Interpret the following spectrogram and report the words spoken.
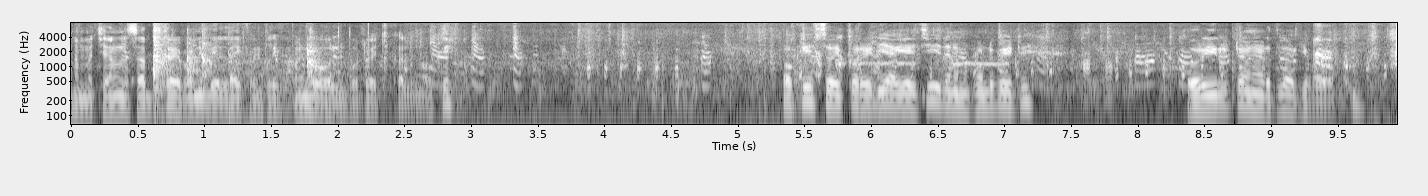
நம்ம சேனலை சப்ஸ்கிரைப் பண்ணி பெல் ஐக்கன் கிளிக் பண்ணி ஓல் போட்டு வச்சுக்கோங்க ஓகே ஓகே ஸோ இப்போ ரெடி ஆகிடுச்சு இதை நம்ம கொண்டு போயிட்டு ஒரு இருட்டான இடத்துல வைக்க போகிறோம்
